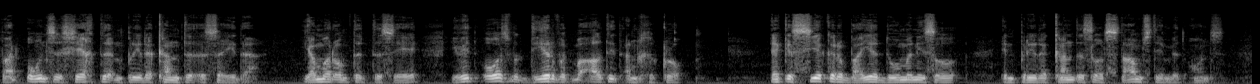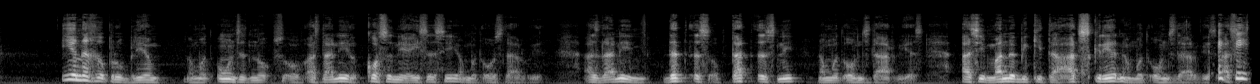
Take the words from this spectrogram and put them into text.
wat ons segte en predikante is syde. Jammer om dit te sê. Jy weet ons wat deur wat my altyd aangeklop. Ek is seker baie dominees sal en predikante sal saamstem met ons. Enige probleem dan moet ons dit nou of as daar nie 'n kos in die huis is nie, dan moet ons daar wees. As daar nie dit is of dat is nie, dan moet ons daar wees. As die man 'n bietjie te hard skree, dan moet ons daar wees. Ek As, weet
